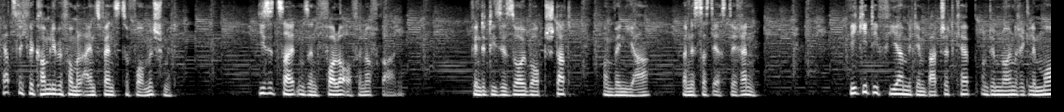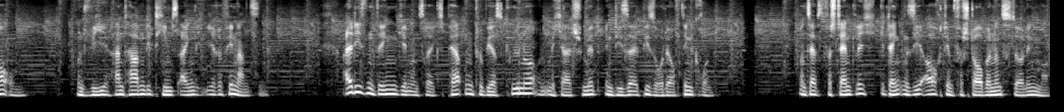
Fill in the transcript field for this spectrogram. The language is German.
Herzlich willkommen, liebe Formel 1-Fans zur Formel Schmidt. Diese Zeiten sind voller offener Fragen. Findet die Saison überhaupt statt? Und wenn ja, wann ist das erste Rennen? Wie geht die FIA mit dem Budget Cap und dem neuen Reglement um? Und wie handhaben die Teams eigentlich ihre Finanzen? All diesen Dingen gehen unsere Experten Tobias Grüner und Michael Schmidt in dieser Episode auf den Grund. Und selbstverständlich gedenken sie auch dem verstorbenen Sterling Moss.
